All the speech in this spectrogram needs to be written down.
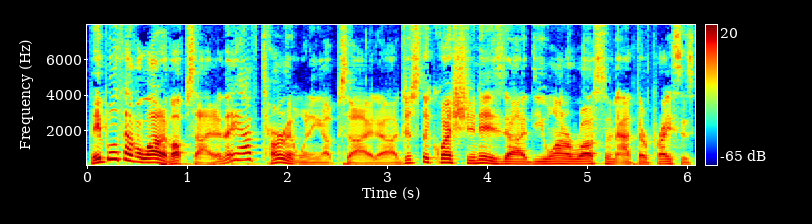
they both have a lot of upside and they have tournament winning upside. Uh, just the question is, uh, do you want to rush them at their prices?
